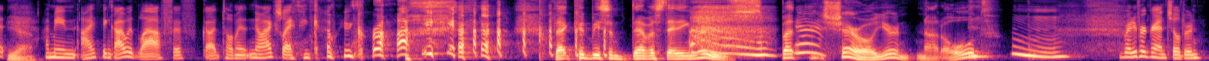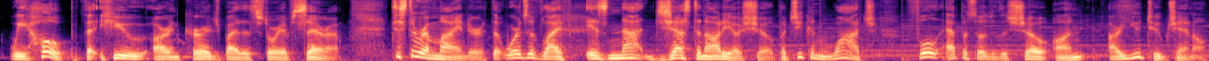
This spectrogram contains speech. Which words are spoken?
it. Yeah. I mean, I think I would laugh if God told me. No, actually, I think I would cry. That could be some devastating news. But Cheryl, you're not old. Hmm. Ready for grandchildren. We hope that you are encouraged by the story of Sarah. Just a reminder that Words of Life is not just an audio show, but you can watch full episodes of the show on our YouTube channel.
